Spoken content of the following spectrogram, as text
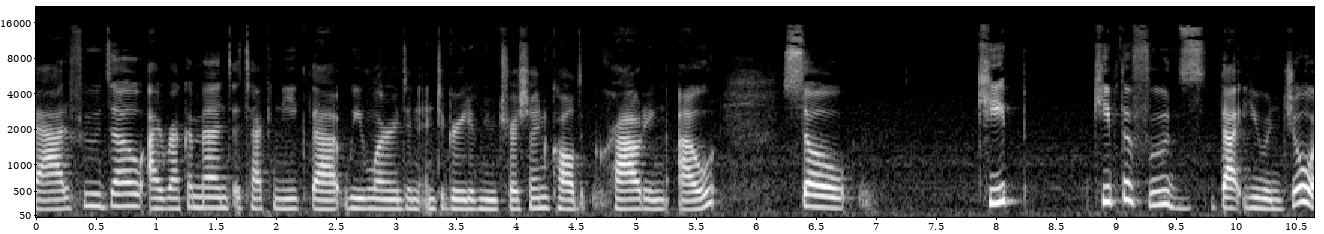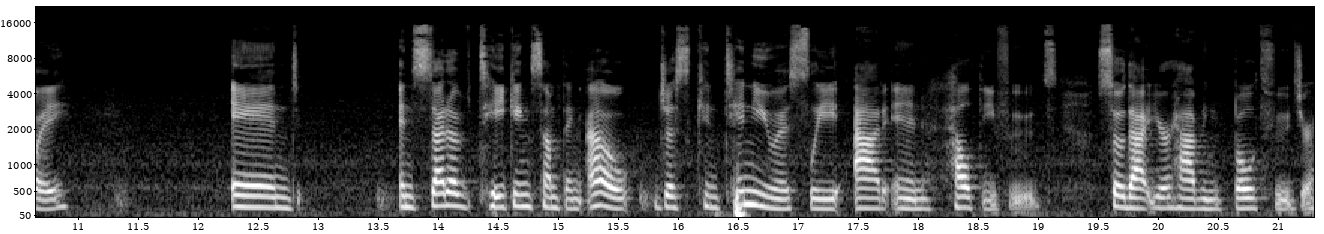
bad foods out. I recommend a technique that we learned in integrative nutrition called crowding out. So, keep keep the foods that you enjoy and instead of taking something out, just continuously add in healthy foods so that you're having both foods. You're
